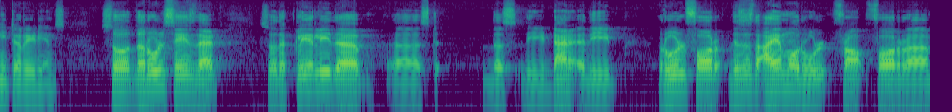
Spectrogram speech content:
meter radians. So, the rule says that So, the clearly the uh, the the, the rule for this is the IMO rule from for uh,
